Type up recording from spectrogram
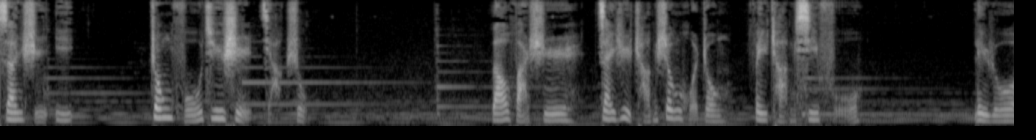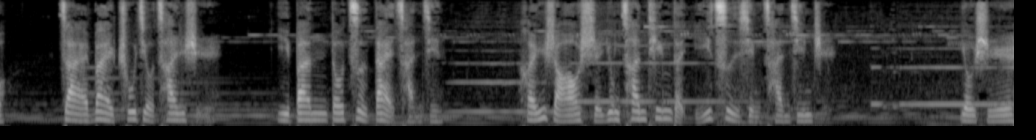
三十一，中福居士讲述：老法师在日常生活中非常惜福。例如，在外出就餐时，一般都自带餐巾，很少使用餐厅的一次性餐巾纸。有时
